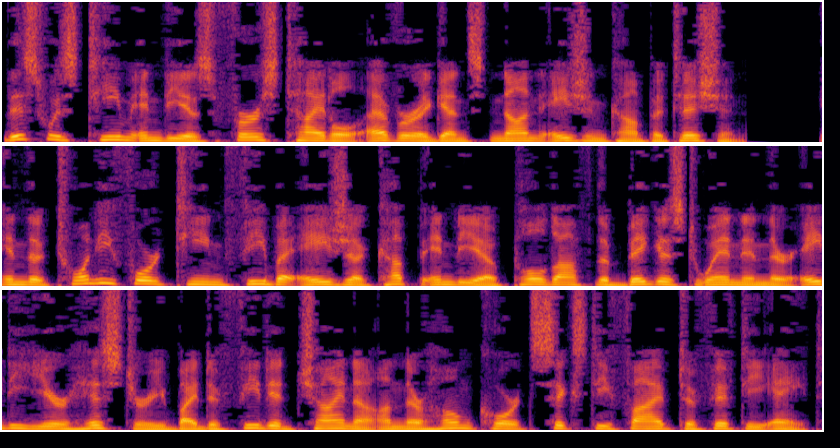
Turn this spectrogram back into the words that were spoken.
This was Team India's first title ever against non-Asian competition. In the 2014 FIBA Asia Cup India pulled off the biggest win in their 80-year history by defeated China on their home court 65–58.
